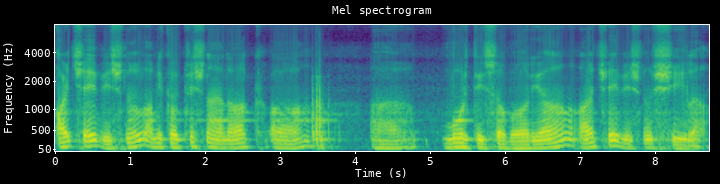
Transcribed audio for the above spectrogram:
Arcse Vishnu, amikor Krishnának a, a Murti szoborja, Arcse Vishnu Sila.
